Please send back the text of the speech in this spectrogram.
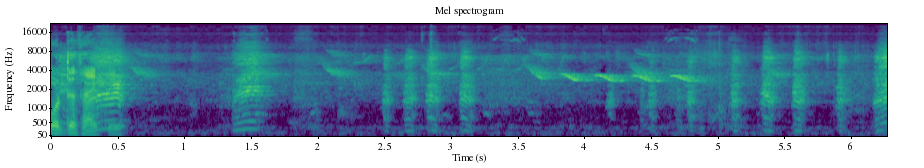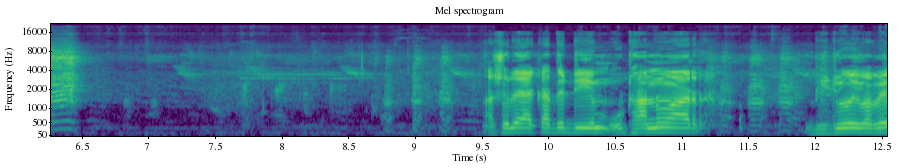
করতে থাকি। আসলে একাতে ডিম উঠানো আর ভিডিও এভাবে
